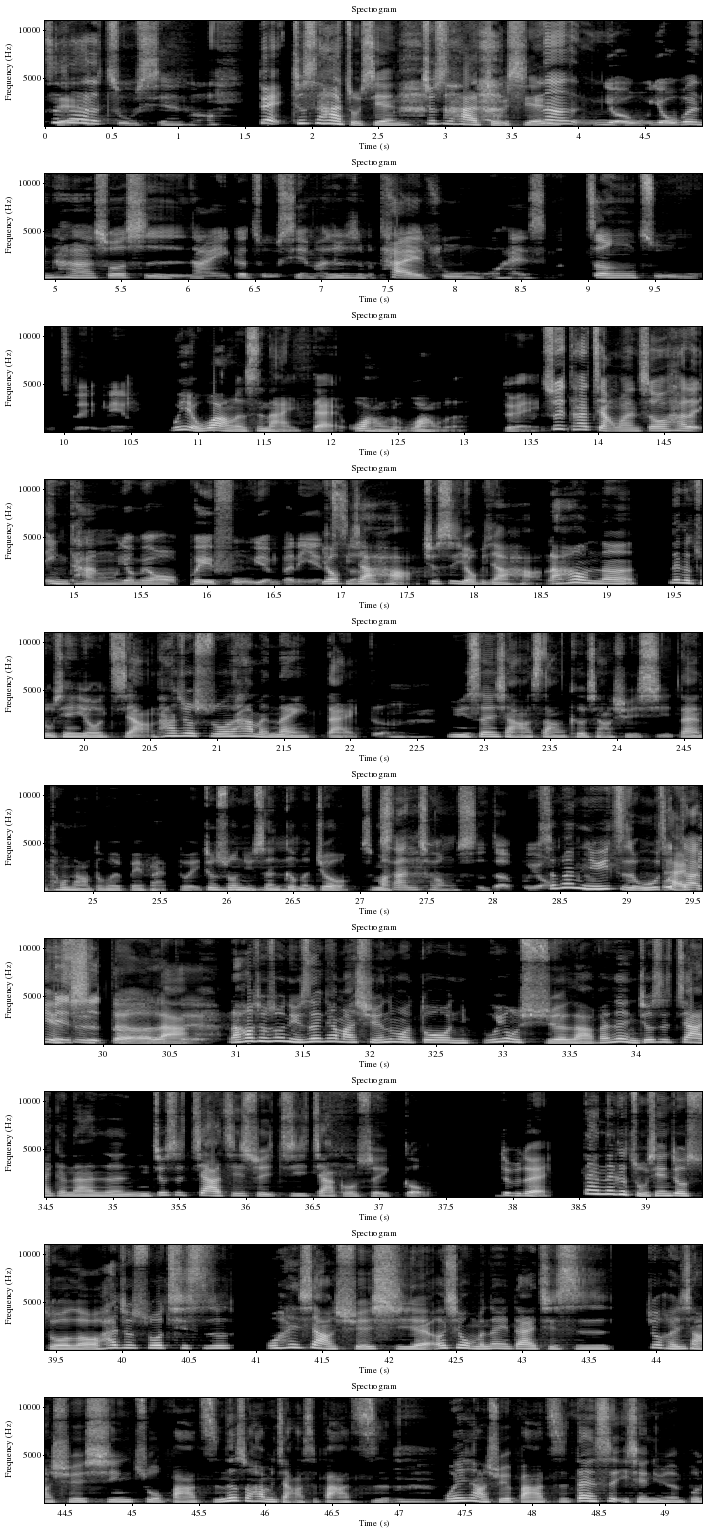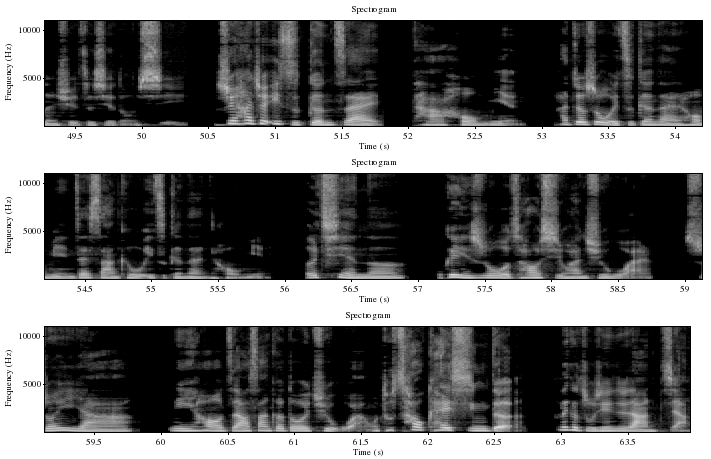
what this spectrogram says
这是他的祖先哦，对，就是他的祖先，就是他的祖先。那有有问他说是哪一个祖先吗？就是什么太祖母还是什么曾祖母之类？没有，我也忘了是哪一代，忘了忘了。对，所以他讲完之后，他的印堂有没有恢复原本的颜色？有比较好，就是有比较好。然后呢？那个祖先有讲，他就说他们那一代的女生想要上课、想学习，但通常都会被反对，就是说女生根本就什么三从四德不用，什么女子无才便是德啦，然后就说女生干嘛学那么多？你不用学啦，反正你就是嫁一个男人，你就是嫁鸡随鸡，嫁狗随狗，对不对？但那个祖先就说了，他就说其实我很想学习，诶而且我们那一代其实。就很想学星座八字，那时候他们讲的是八字，我很想学八字，但是以前女人不能学这些东西，所以他就一直跟在他后面，他就说我一直跟在你后面，你在上课，我一直跟在你后面，而且呢，我跟你说我超喜欢去玩，所以呀，你以后只要上课都会去玩，我都超开心的。那个祖先就这样讲，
